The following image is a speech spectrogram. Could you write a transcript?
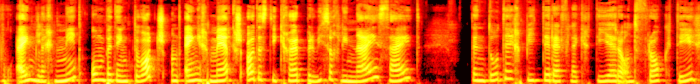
wo eigentlich nicht unbedingt willst und eigentlich merkst auch, dass dein Körper wie so ein bisschen Nein sagt, dann tu dich bitte reflektieren und frag dich,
